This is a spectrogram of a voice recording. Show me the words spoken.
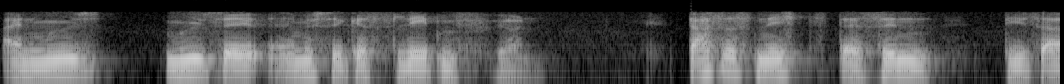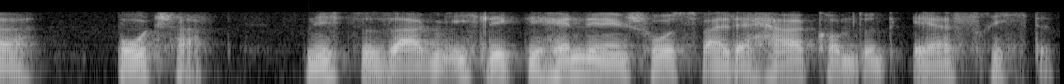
ein müßiges Leben führen. Das ist nicht der Sinn dieser Botschaft. Nicht zu sagen, ich lege die Hände in den Schoß, weil der Herr kommt und er es richtet.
